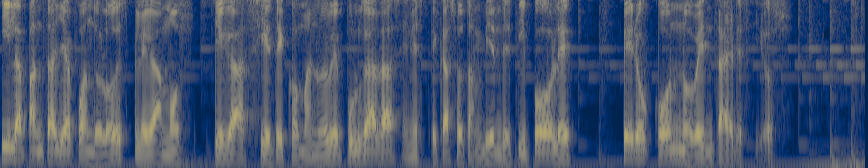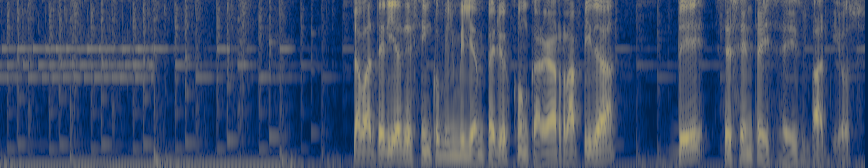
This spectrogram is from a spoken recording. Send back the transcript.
y la pantalla cuando lo desplegamos llega a 7,9 pulgadas, en este caso también de tipo OLED, pero con 90 Hz. La batería de 5000 mAh con carga rápida de 66 vatios.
